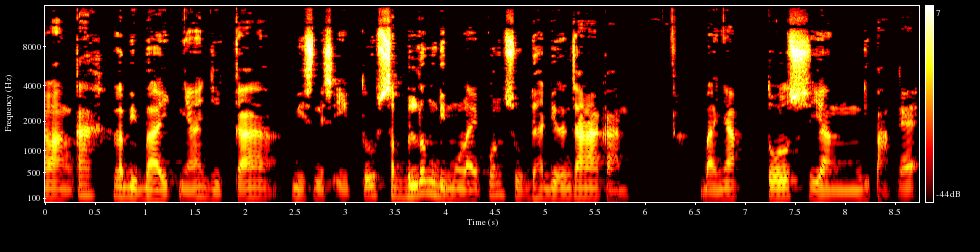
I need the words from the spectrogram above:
alangkah lebih baiknya jika bisnis itu sebelum dimulai pun sudah direncanakan. Banyak tools yang dipakai,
